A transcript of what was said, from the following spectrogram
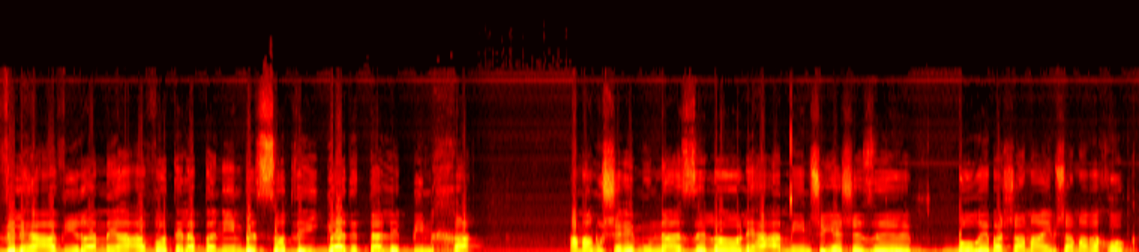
ולהעבירה מהאבות אל הבנים בסוד והגדת לבנך. אמרנו שאמונה זה לא להאמין שיש איזה בורא בשמיים שם רחוק.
